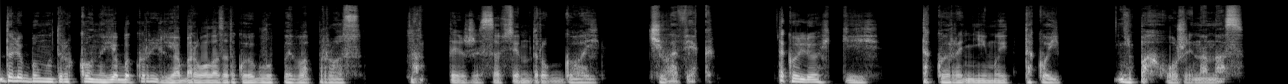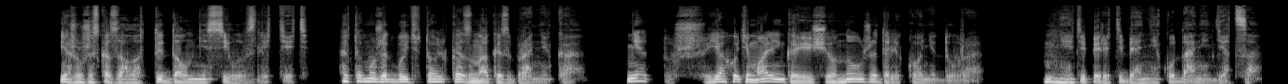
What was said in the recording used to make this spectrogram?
Да любому дракону я бы крылья оборвала за такой глупый вопрос. Но ты же совсем другой человек. Такой легкий, такой ранимый, такой не похожий на нас. Я же уже сказала, ты дал мне силы взлететь. Это может быть только знак избранника. Нет уж, я хоть и маленькая еще, но уже далеко не дура. Мне теперь от тебя никуда не деться.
